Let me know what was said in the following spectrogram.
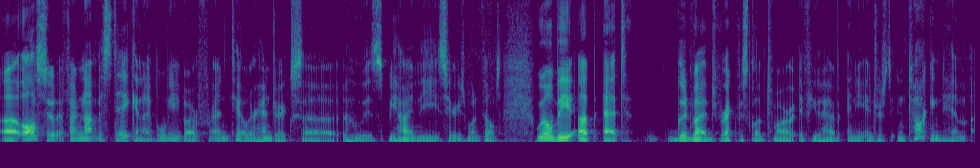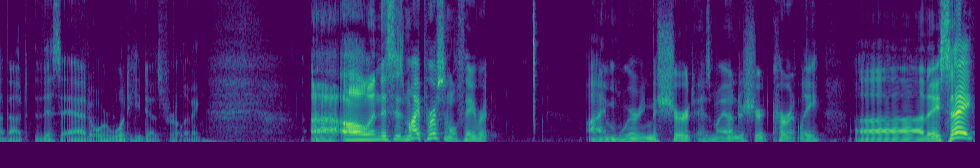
Uh, also, if I'm not mistaken, I believe our friend Taylor Hendricks, uh, who is behind the Series 1 films, will be up at Good Vibes Breakfast Club tomorrow if you have any interest in talking to him about this ad or what he does for a living. Uh, oh, and this is my personal favorite. I'm wearing the shirt as my undershirt currently. Uh, they say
